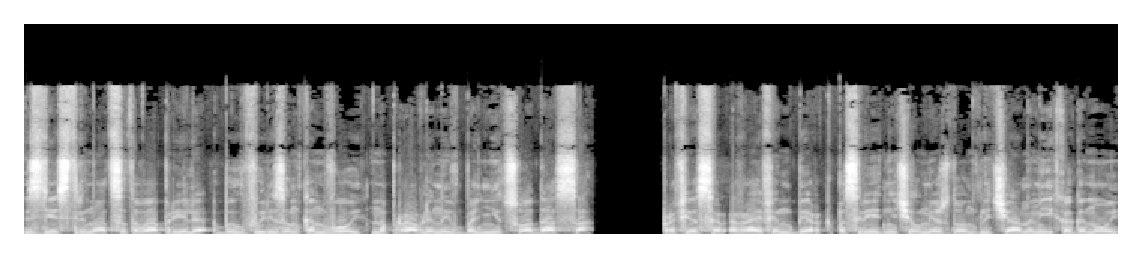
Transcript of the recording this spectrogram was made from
Здесь 13 апреля был вырезан конвой, направленный в больницу Адасса. Профессор Райфенберг посредничал между англичанами и Хаганой.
